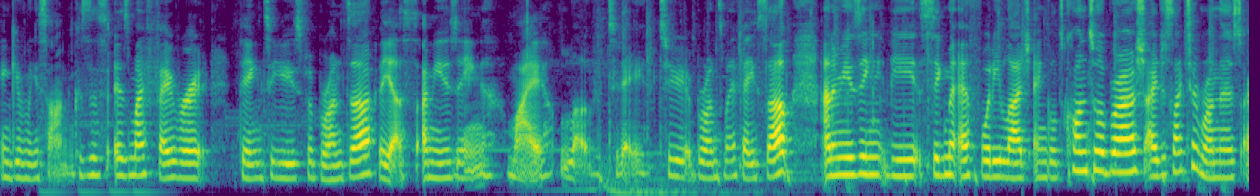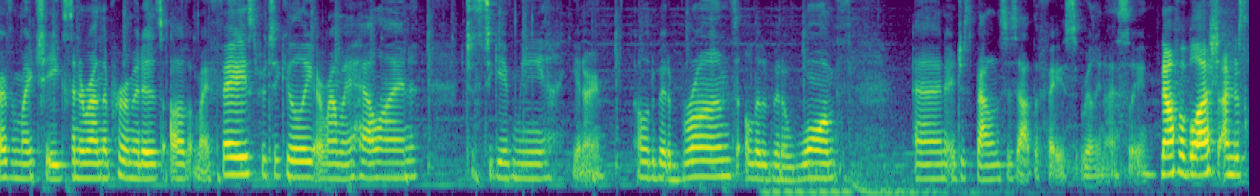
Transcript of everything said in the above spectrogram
and Give Me Sun because this is my favorite thing to use for bronzer. But yes, I'm using my love today to bronze my face up. And I'm using the Sigma F40 Large Angled Contour Brush. I just like to run this over my cheeks and around the perimeters of my face, particularly around my hairline, just to give me, you know, a little bit of bronze, a little bit of warmth, and it just balances out the face really nicely. Now for blush, I'm just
